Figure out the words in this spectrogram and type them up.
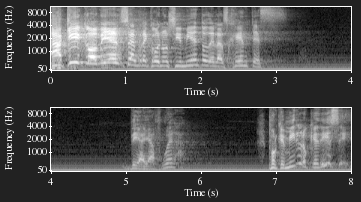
Aquí comienza el reconocimiento de las gentes de allá afuera. Porque mire lo que dice.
